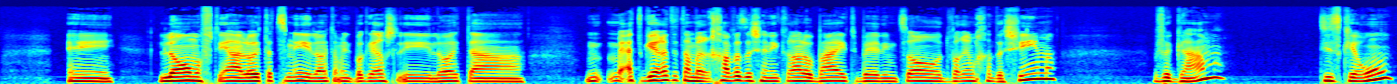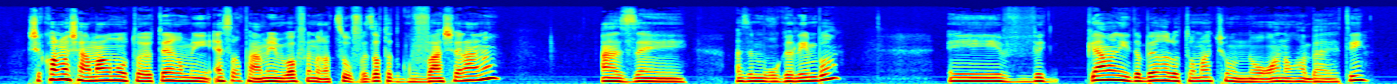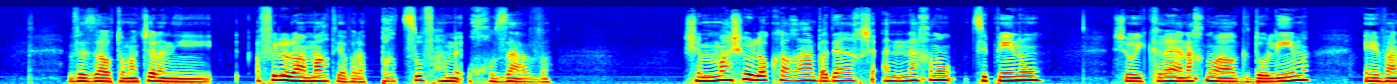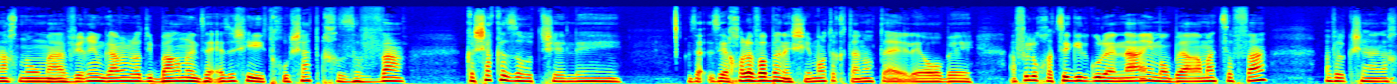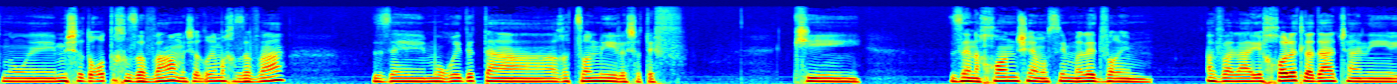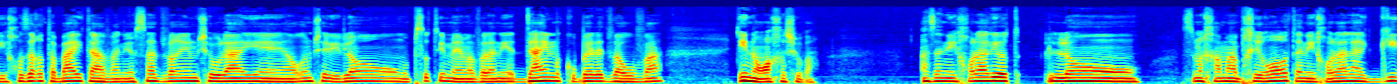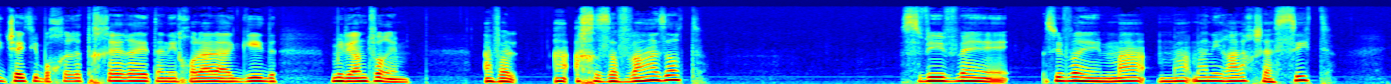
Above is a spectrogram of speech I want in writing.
לא מפתיעה לא את עצמי, לא את המתבגר שלי, לא את ה... מאתגרת את המרחב הזה שנקרא לו בית בלמצוא דברים חדשים, וגם, תזכרו שכל מה שאמרנו אותו יותר מעשר פעמים באופן רצוף, וזאת התגובה שלנו, אז, אה, אז הם מורגלים בו. אה, וגם אני אדבר על אוטומט שהוא נורא נורא בעייתי, וזה האוטומט של אני, אפילו לא אמרתי, אבל הפרצוף המאוכזב. שמשהו לא קרה בדרך שאנחנו ציפינו שהוא יקרה, אנחנו הגדולים, אה, ואנחנו מעבירים, גם אם לא דיברנו את זה, איזושהי תחושת אכזבה קשה כזאת של... אה, זה, זה יכול לבוא בנשימות הקטנות האלה, או אפילו חצי גלגול עיניים, או בהרמת שפה, אבל כשאנחנו אה, משדרות אכזבה או משדרים אכזבה, זה מוריד את הרצון מלשתף. כי זה נכון שהם עושים מלא דברים, אבל היכולת לדעת שאני חוזרת הביתה ואני עושה דברים שאולי אה, ההורים שלי לא מבסוטים מהם, אבל אני עדיין מקובלת ואהובה, היא נורא חשובה. אז אני יכולה להיות לא שמחה מהבחירות, אני יכולה להגיד שהייתי בוחרת אחרת, אני יכולה להגיד מיליון דברים. אבל האכזבה הזאת, סביב, אה, סביב אה, מה, מה, מה נראה לך שעשית,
